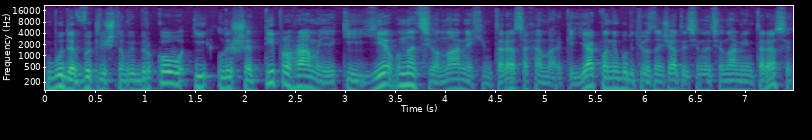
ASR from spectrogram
буде виключно вибірково і лише ті програми, які є в національних інтересах Америки. Як вони будуть визначати ці національні інтереси,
